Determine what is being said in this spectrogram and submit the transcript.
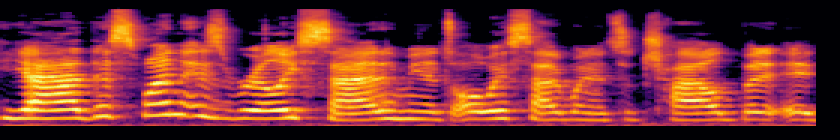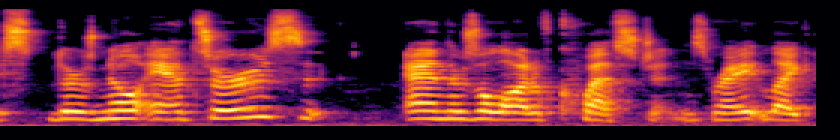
yeah, this one is really sad. I mean, it's always sad when it's a child, but it's there's no answers and there's a lot of questions, right? Like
